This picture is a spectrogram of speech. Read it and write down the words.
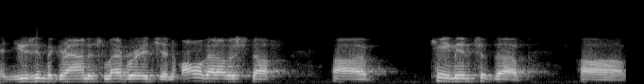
and using the ground as leverage and all of that other stuff uh, came into the uh,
